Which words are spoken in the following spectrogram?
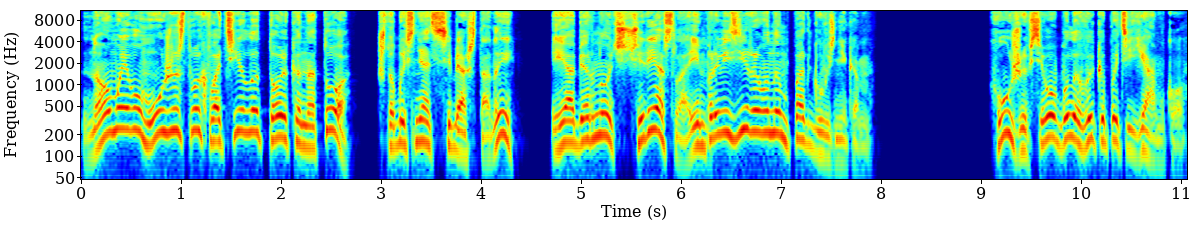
Но моего мужества хватило только на то, чтобы снять с себя штаны и обернуть чересла импровизированным подгузником. Хуже всего было выкопать ямку.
